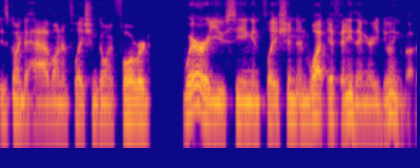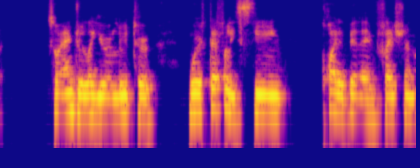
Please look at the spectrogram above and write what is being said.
is going to have on inflation going forward. Where are you seeing inflation and what, if anything, are you doing about it? So, Andrew, like you alluded to, we're definitely seeing quite a bit of inflation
